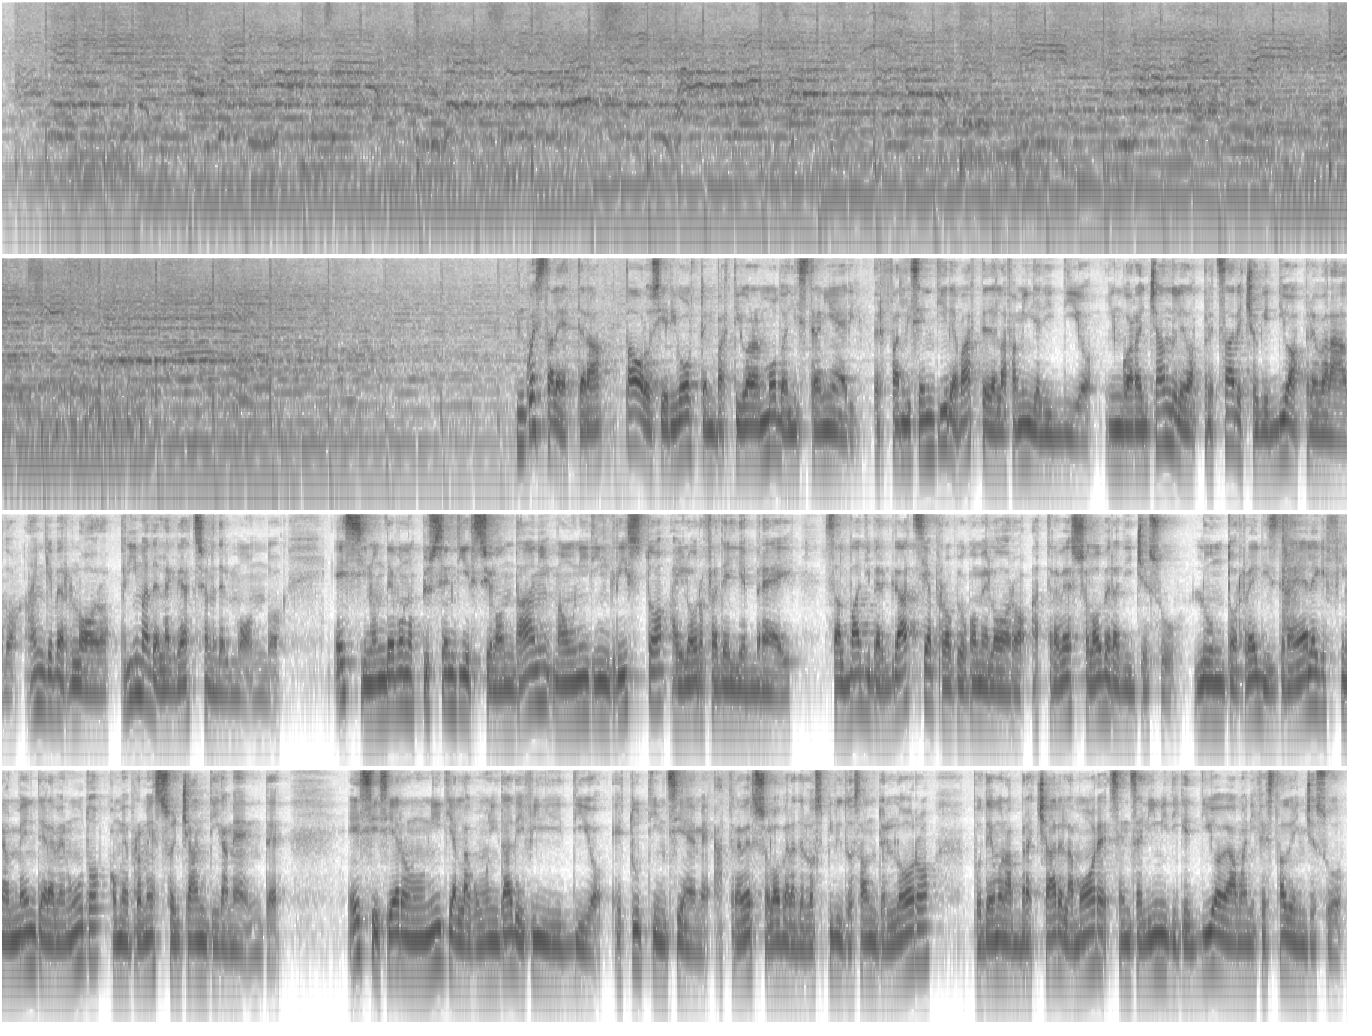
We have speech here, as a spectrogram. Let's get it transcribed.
In questa lettera Paolo si è rivolto in particolar modo agli stranieri per farli sentire parte della famiglia di Dio, incoraggiandoli ad apprezzare ciò che Dio ha preparato anche per loro prima della creazione del mondo. Essi non devono più sentirsi lontani ma uniti in Cristo ai loro fratelli ebrei, salvati per grazia proprio come loro attraverso l'opera di Gesù, l'unto re di Israele che finalmente era venuto come promesso già anticamente. Essi si erano uniti alla comunità dei figli di Dio e tutti insieme, attraverso l'opera dello Spirito Santo in loro, potevano abbracciare l'amore senza limiti che Dio aveva manifestato in Gesù.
